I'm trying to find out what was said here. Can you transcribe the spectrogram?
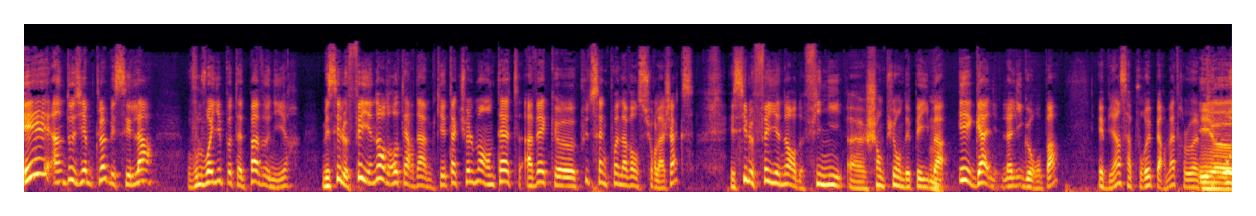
et un deuxième club, et c'est là, vous le voyez peut-être pas venir, mais c'est le Feyenoord Rotterdam qui est actuellement en tête avec euh, plus de 5 points d'avance sur l'Ajax. Et si le Feyenoord finit euh, champion des Pays-Bas Hmm. et gagne la Ligue Europa, eh bien ça pourrait permettre au euh,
